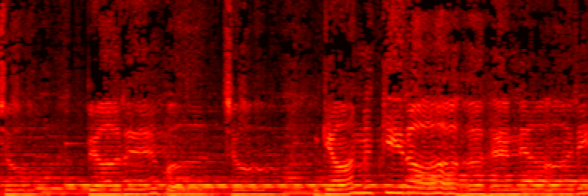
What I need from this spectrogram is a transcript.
बच्चों प्यारे बच्चों ज्ञान की राह है न्यारी।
